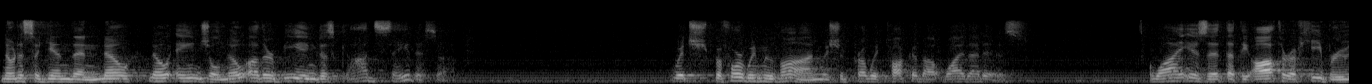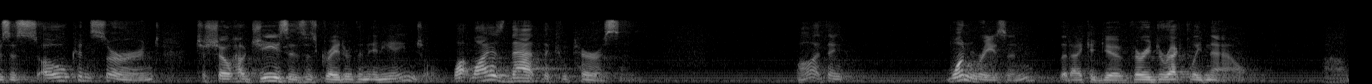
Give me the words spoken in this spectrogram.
Notice again then, no, no angel, no other being does God say this of. Which, before we move on, we should probably talk about why that is. Why is it that the author of Hebrews is so concerned to show how Jesus is greater than any angel? Why is that the comparison? Well, I think one reason that I could give very directly now um,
